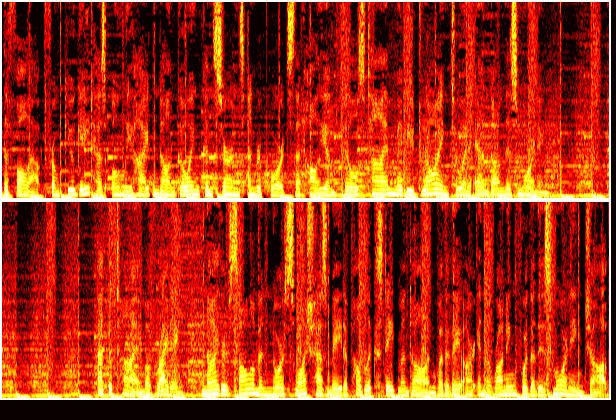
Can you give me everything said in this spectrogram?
the fallout from Q-Gate has only heightened ongoing concerns and reports that Holly and Phil's time may be drawing to an end on this morning. At the time of writing, neither Solomon nor Swash has made a public statement on whether they are in the running for the This Morning job.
